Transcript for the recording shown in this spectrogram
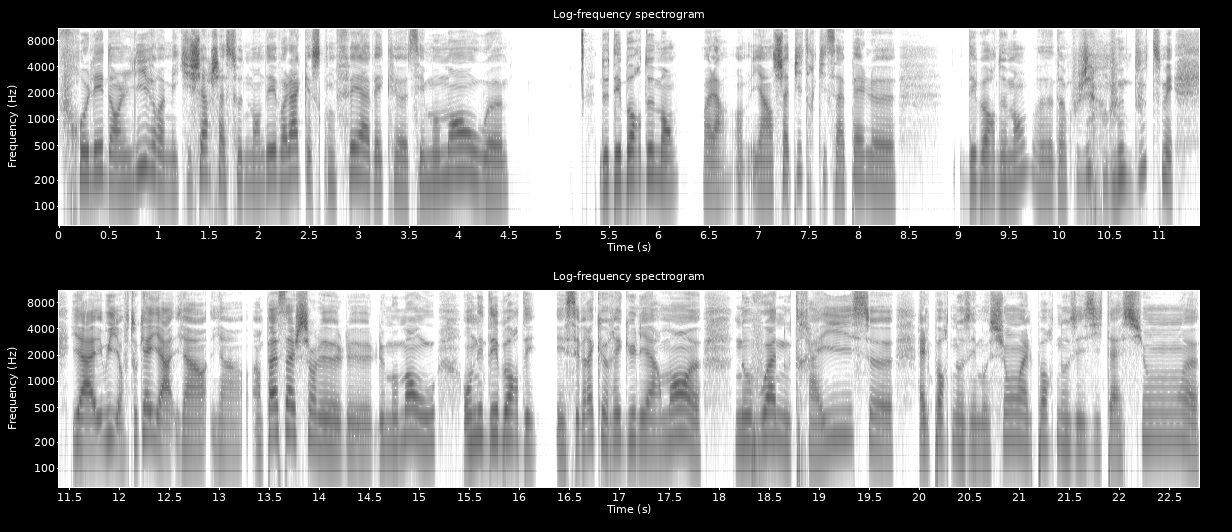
frôlé dans le livre, mais qui cherche à se demander, voilà, qu'est-ce qu'on fait avec ces moments où, de débordement. Voilà, il y a un chapitre qui s'appelle débordement. Euh, d'un coup, j'ai un doute, mais il y a, oui, en tout cas, il y a, un passage sur le, moment où on est débordé. Et c'est vrai que régulièrement, euh, nos voix nous trahissent, euh, elles portent nos émotions, elles portent nos hésitations,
